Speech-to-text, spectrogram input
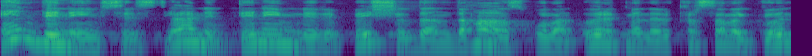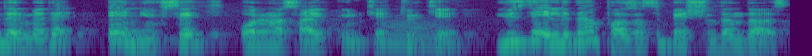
en deneyimsiz yani deneyimleri 5 yıldan daha az olan öğretmenleri kırsala göndermede en yüksek orana sahip ülke Hmm. Türkiye. %50'den fazlası 5 yıldan daha az.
